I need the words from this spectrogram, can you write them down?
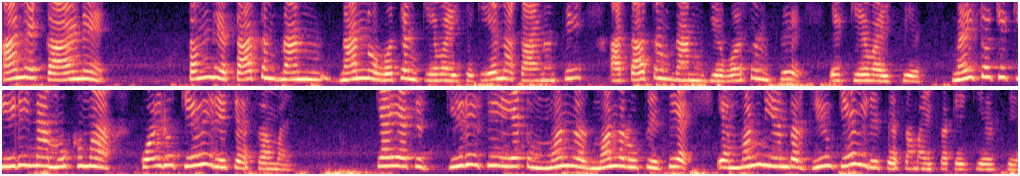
આને કારણે તમને તાતમ જ્ઞાન, જ્ઞાનનું વચન કહેવાય છે કે એના કારણથી આ તાતમ જ્ઞાનનું જે વસન છે એ કહેવાય છે. નહીં તો કે કીડીના મુખમાં કોયડું કેવી રીતે સમાય? કે એક કીડી છે, એક મન, મનરૂપી છે, એ મનની અંદર જીવ કેવી રીતે સમાઈ શકે કે છે?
